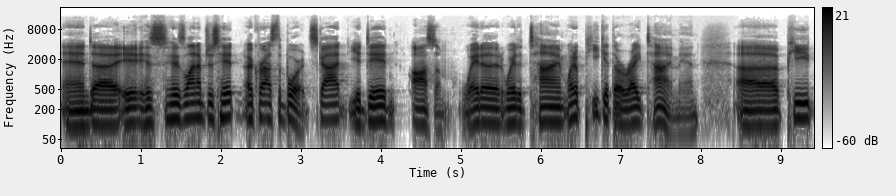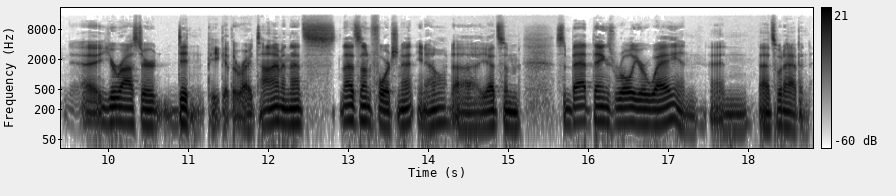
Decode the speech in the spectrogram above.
and uh, it, his his lineup just hit across the board. Scott, you did awesome. Way to way to time. Way to peak at the right time, man. Uh, Pete, uh, your roster didn't peak at the right time, and that's that's unfortunate. You know, uh, you had some some bad things roll your way, and and that's what happened.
